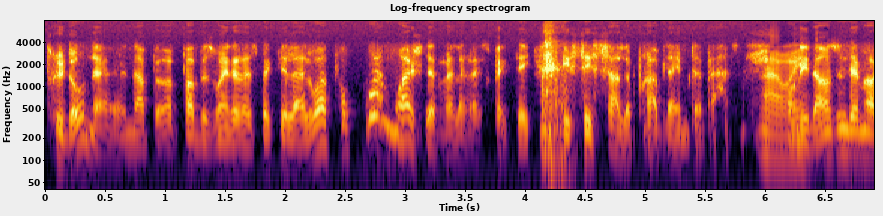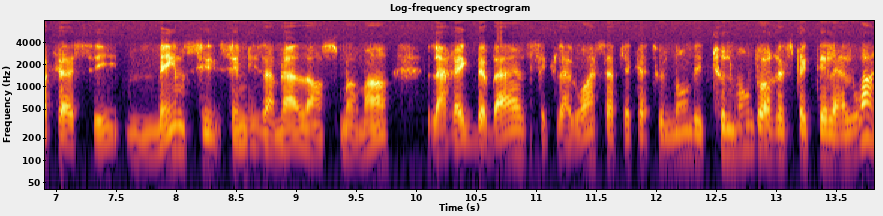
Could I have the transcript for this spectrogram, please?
Trudeau n'a pas besoin de respecter la loi. Pourquoi moi je devrais la respecter? Et c'est ça le problème de base. Ah On est dans une démocratie, même si c'est mis à mal en ce moment, la règle de base, c'est que la loi s'applique à tout le monde et tout le monde doit respecter la loi.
